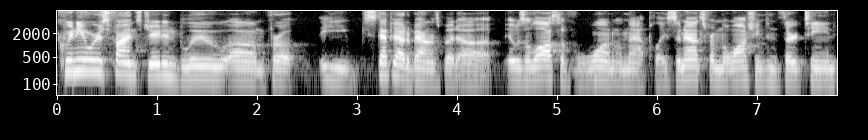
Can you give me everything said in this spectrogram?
Quinn Ewers finds Jaydon Blue um, for he stepped out of bounds, but uh, it was a loss of one on that play. So now it's from the Washington 13.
